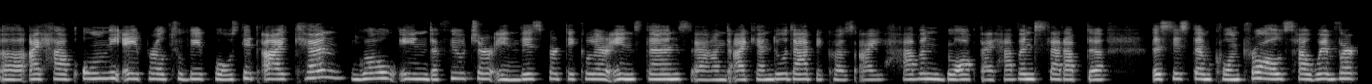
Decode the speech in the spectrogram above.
uh, I have only April to be posted. I can go in the future in this particular instance, and I can do that because I haven't blocked, I haven't set up the, the system controls. However,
